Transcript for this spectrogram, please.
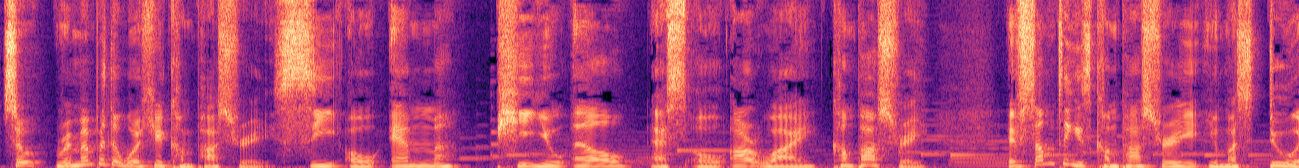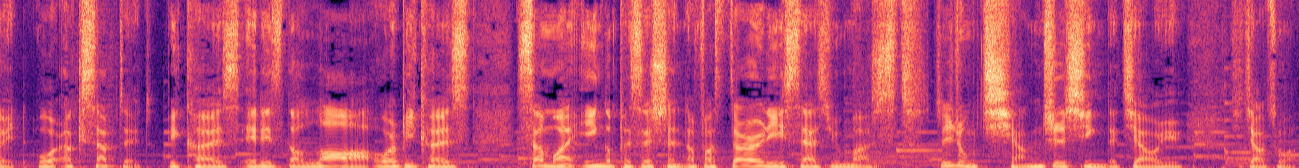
So remember the word here compulsory. C O M P U L S O R Y. Compulsory. If something is compulsory, you must do it or accept it because it is the law or because someone in a position of authority says you must. 这种强制性的教育就叫做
